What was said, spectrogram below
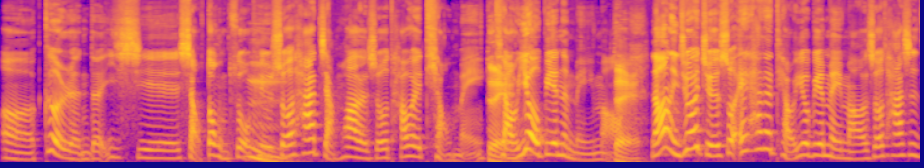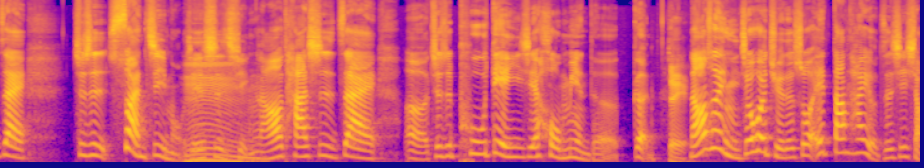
呃，个人的一些小动作，比如说他讲话的时候，他会挑眉，对挑右边的眉毛，对，然后你就会觉得说，哎，他在挑右边眉毛的时候，他是在。就是算计某些事情，嗯、然后他是在呃，就是铺垫一些后面的梗，对，然后所以你就会觉得说，哎，当他有这些小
